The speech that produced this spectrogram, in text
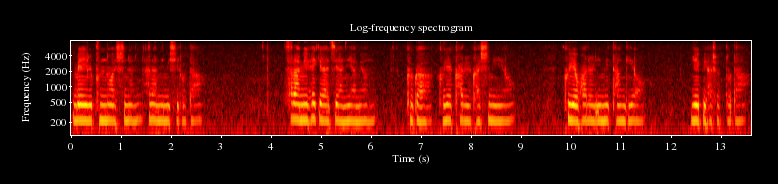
매일 분노하시는 하나님이시로다. 사람이 회개하지 아니하면 그가 그의 칼을 가심이여 그의 활을 이미 당기어 예비하셨도다.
